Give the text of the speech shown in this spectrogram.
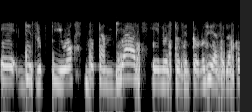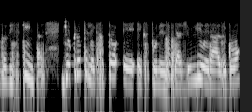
eh, disruptivo de cambiar eh, nuestros entornos y de hacer las cosas distintas. Yo creo que el éxito eh, exponencial de un liderazgo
